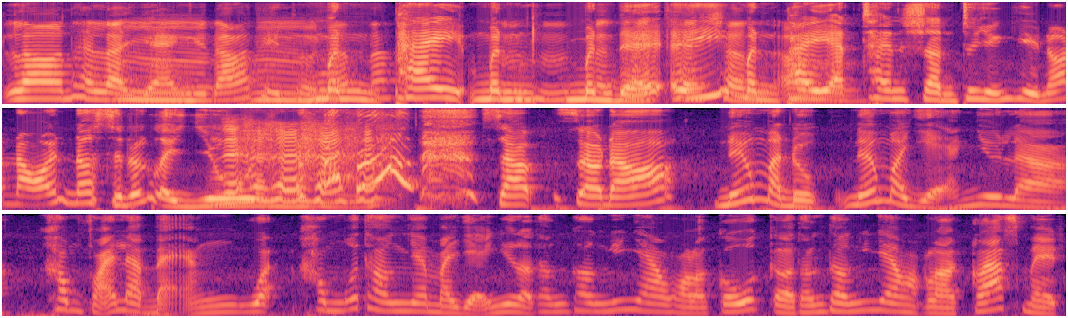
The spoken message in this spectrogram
lên hay là dạng gì đó thì Ừ. thường mình nó, pay mình Ừ, mình mình để ý mình pay ừ. attention to những gì nó nói nó sẽ rất là vui sau sau đó nếu mà được nếu mà dạng như là không phải là bạn không có thân nha mà dạng như là thân thân với nhau hoặc là co-worker thân thân với nhau hoặc là classmate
